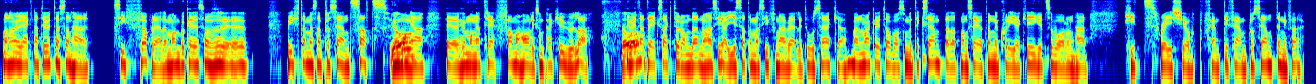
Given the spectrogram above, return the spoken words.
Man har ju räknat ut en sån här siffra på det. Eller man brukar eh, vifta med en procentsats. Hur, många, eh, hur många träffar man har liksom per kula. Ja. Jag vet inte exakt hur de där, de jag gissar att de här siffrorna är väldigt osäkra. Men man kan ju ta bara som ett exempel att man säger att under Koreakriget så var den här hit ratio på 55 procent ungefär.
